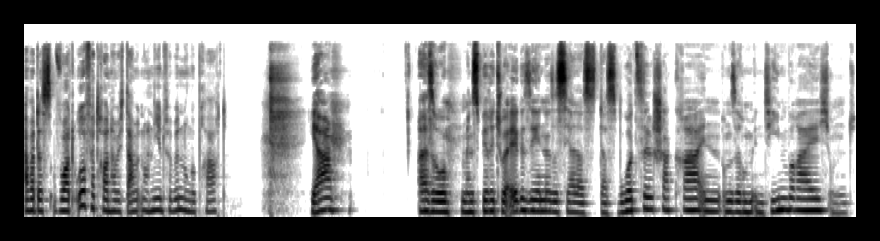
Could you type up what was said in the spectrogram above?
aber das Wort Urvertrauen habe ich damit noch nie in Verbindung gebracht. Ja, also, mein spirituell gesehen ist es ja das, das Wurzelchakra in unserem Intimbereich und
